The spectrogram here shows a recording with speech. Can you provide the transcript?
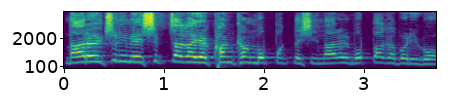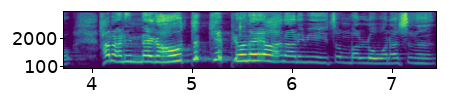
나를 주님의 십자가에 쾅쾅 못 박듯이 나를 못 박아버리고 하나님 내가 어떻게 변해야 하나님이 정말로 원하시는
